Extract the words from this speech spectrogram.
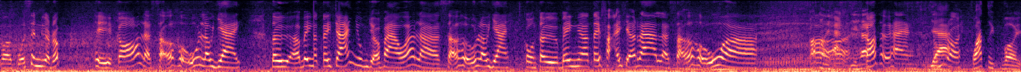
ờ, của Sinh Group thì có là sở hữu lâu dài từ ở bên tay trái nhung dựa vào á, là sở hữu lâu dài còn từ bên ờ, tay phải trở ra là sở hữu ờ, có thời hạn gì ha? có thời hạn Dạ, đúng rồi quá tuyệt vời.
